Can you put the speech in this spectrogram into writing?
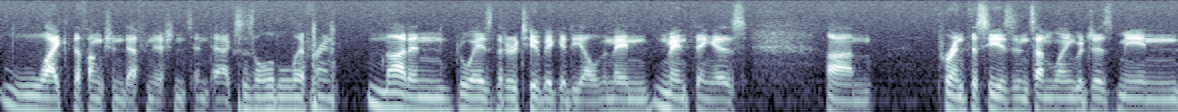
like the function definition syntax is a little different, not in ways that are too big a deal. The main main thing is um, parentheses in some languages mean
